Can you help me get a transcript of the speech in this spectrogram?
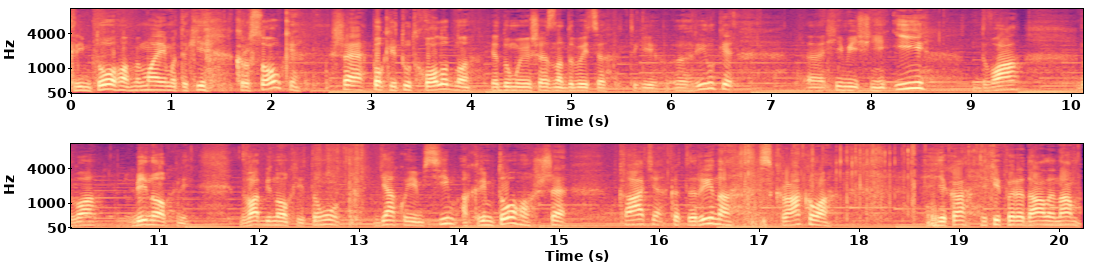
Крім того, ми маємо такі кросовки. Ще поки тут холодно, я думаю, ще знадобиться такі е, грілки е, хімічні і два, два біноклі. Два біноклі. Тому дякуємо всім. А крім того, ще Катя, Катерина з Кракова, яка, які передали нам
